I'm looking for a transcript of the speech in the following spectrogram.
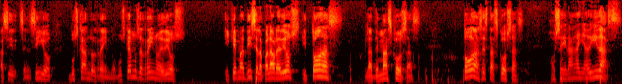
Así sencillo, buscando el reino. Busquemos el reino de Dios. ¿Y qué más dice la palabra de Dios? Y todas las demás cosas, todas estas cosas, os serán añadidas.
